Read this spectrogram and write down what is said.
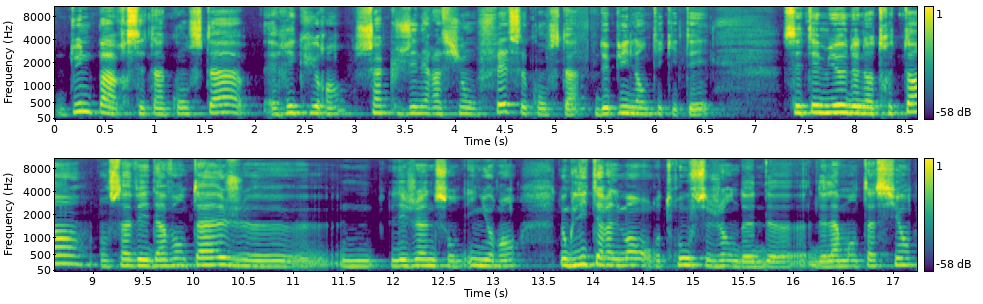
d'une part c'est un constat récurrent, chaque génération fait ce constat depuis l'Antiquité. C'était mieux de notre temps, on savait davantage, euh, les jeunes sont ignorants. Donc littéralement on retrouve ce genre de, lamentation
